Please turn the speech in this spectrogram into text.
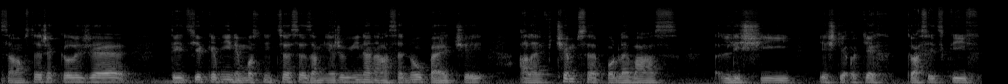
Sám jste řekl, že ty církevní nemocnice se zaměřují na následnou péči, ale v čem se podle vás liší ještě od těch klasických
